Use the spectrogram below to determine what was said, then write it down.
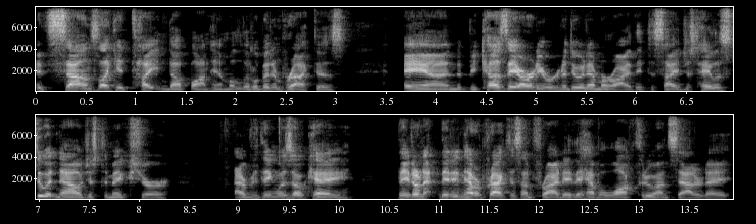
It sounds like it tightened up on him a little bit in practice. And because they already were going to do an MRI, they decided just, hey, let's do it now just to make sure everything was okay. They don't. They didn't have a practice on Friday. They have a walkthrough on Saturday.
